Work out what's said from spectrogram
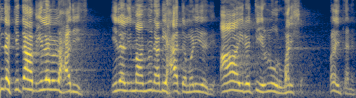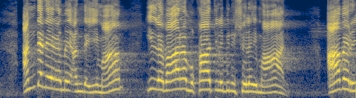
இந்த கிதாப் இலலுல் ஹதீஸ் இலல் இமாம் நபி ஹாத்தம் எழுதியது ஆயிரத்தி இருநூறு வருஷம். பழைத்தானே அந்த நேரமே அந்த இமாம் இதில் வார முகாத்தில் பின் சுலைமான் அவர்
